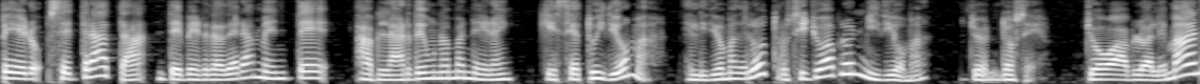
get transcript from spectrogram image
pero se trata de verdaderamente hablar de una manera en que sea tu idioma, el idioma del otro. Si yo hablo en mi idioma, yo no sé, yo hablo alemán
